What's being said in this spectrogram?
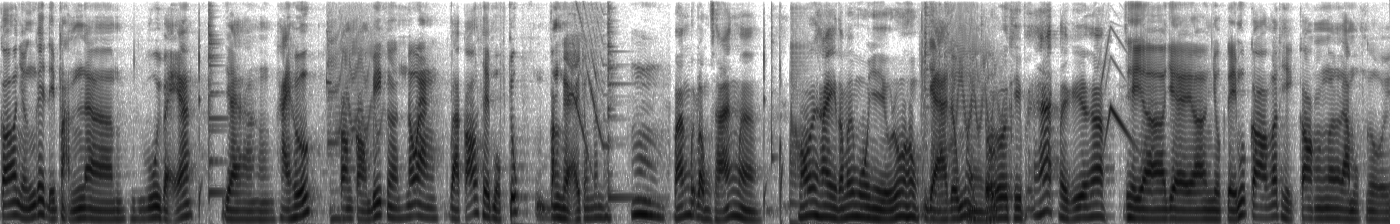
có những cái điểm mạnh là vui vẻ và hài hước. Con còn biết ờ, nấu ăn và có thêm một chút văn nghệ trong đó nữa. Ừ. bán bất động sản mà. Nói hay người ta mới mua nhiều đúng không? Dạ đúng rồi. Chú đôi khi phải hát này kia ha. Thì về nhược điểm của con á, thì con là một người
